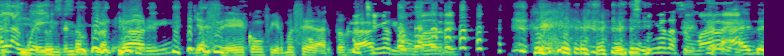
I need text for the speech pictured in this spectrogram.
Alan, Sí, güey. intentan plagiar, ¿eh? Ya sé, confirmo ese dato. Chinga tu madre. A su madre. Ah, este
